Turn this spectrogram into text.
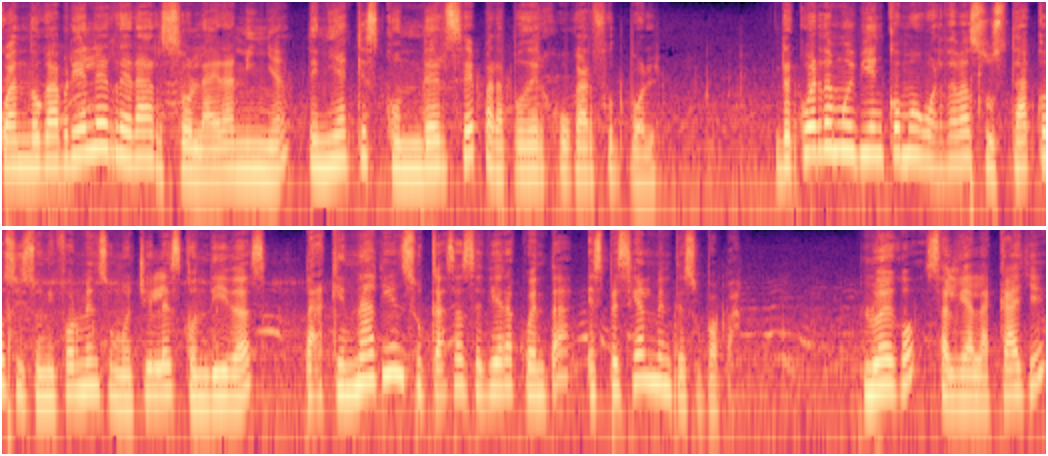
Cuando Gabriela Herrera Arzola era niña, tenía que esconderse para poder jugar fútbol. Recuerda muy bien cómo guardaba sus tacos y su uniforme en su mochila escondidas para que nadie en su casa se diera cuenta, especialmente su papá. Luego salía a la calle,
